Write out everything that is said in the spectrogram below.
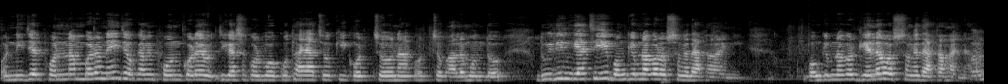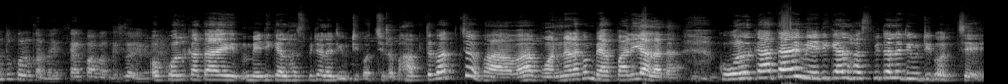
ওর নিজের ফোন নাম্বারও নেই যে ওকে আমি ফোন করে জিজ্ঞাসা করব, কোথায় আছো, কি করছ, না করছ, ভালো মন্দ। দুই দিন গেছি, বঙ্কিমনগর ওর সঙ্গে দেখা হয়নি। বঙ্কিমনগর গেলেও ওর সঙ্গে দেখা হয় না। ও কলকাতায় মেডিকেল হসপিটালে ডিউটি করছিল। ভাবতে পারছ? বাবা বন্যার এখন ব্যাপারই আলাদা। কলকাতায় মেডিকেল হসপিটালে ডিউটি করছে।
